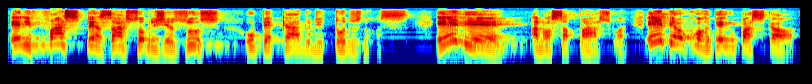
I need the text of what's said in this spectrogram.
ele faz pesar sobre Jesus o pecado de todos nós. Ele é a nossa Páscoa, ele é o Cordeiro Pascal.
